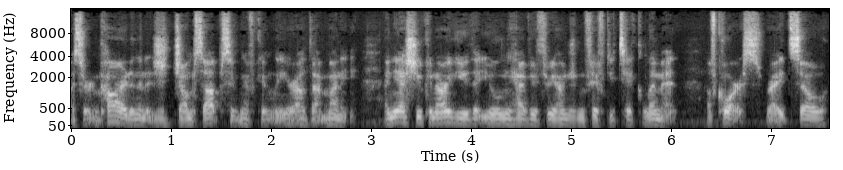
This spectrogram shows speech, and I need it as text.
a certain card and then it just jumps up significantly, you're out that money. And yes, you can argue that you only have your 350 tick limit, of course, right? So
